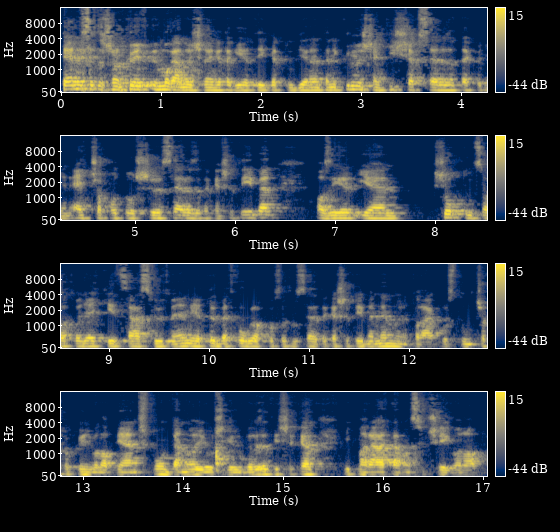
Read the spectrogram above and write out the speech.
Természetesen a könyv önmagában is rengeteg értéket tud jelenteni, különösen kisebb szervezetek, vagy ilyen egycsapatos szervezetek esetében azért ilyen sok tucat vagy egy-két száz főt, vagy ennél többet foglalkoztató szeretek esetében nem nagyon találkoztunk, csak a könyv alapján spontán nagyon jól sikerült bevezetésekkel. Itt már általában szükség van a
